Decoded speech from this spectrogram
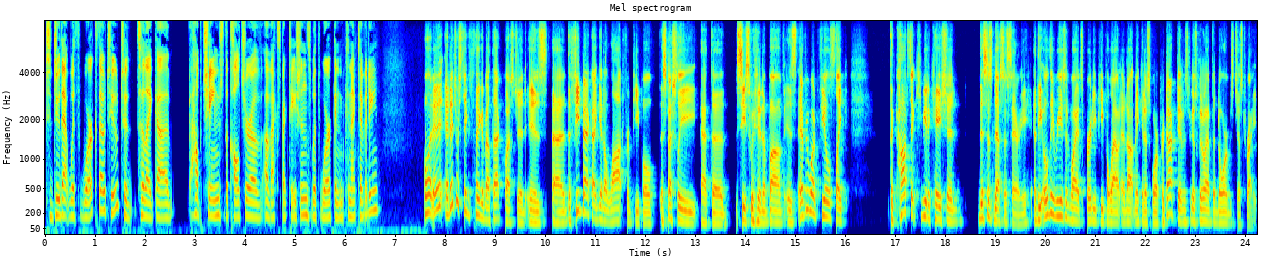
to do that with work though too to to like uh help change the culture of of expectations with work and connectivity well, an, interesting thing about that question is uh, the feedback I get a lot from people, especially at the C suite and above, is everyone feels like the constant communication this is necessary. And the only reason why it's burning people out and not making us more productive is because we don't have the norms just right.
